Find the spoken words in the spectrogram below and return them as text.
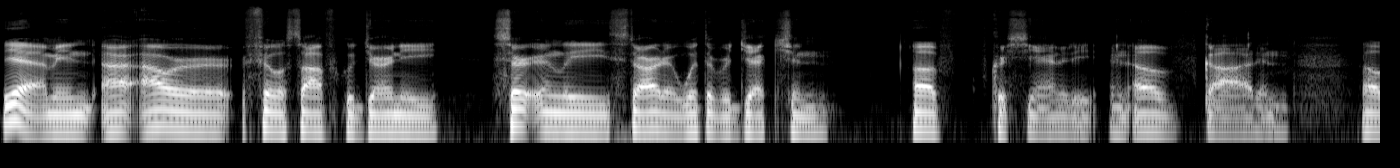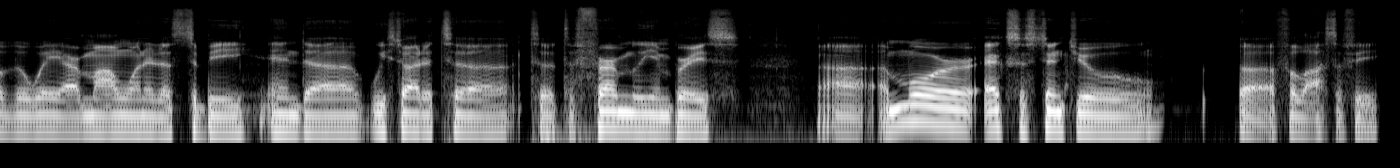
Yeah, I mean, our, our philosophical journey certainly started with the rejection of Christianity and of God and of the way our mom wanted us to be, and uh, we started to to, to firmly embrace uh, a more existential uh, philosophy,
